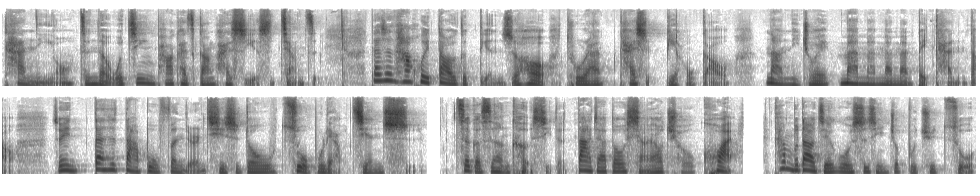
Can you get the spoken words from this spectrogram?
看你哦，真的。我经营 Podcast 刚开始也是这样子，但是它会到一个点之后，突然开始飙高，那你就会慢慢慢慢被看到。所以，但是大部分的人其实都做不了坚持，这个是很可惜的。大家都想要求快。看不到结果的事情就不去做，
